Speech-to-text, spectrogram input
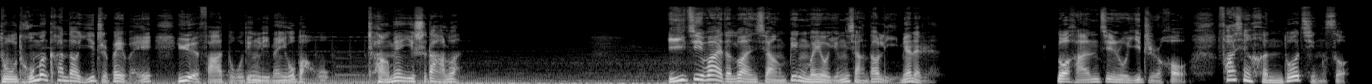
赌徒们看到遗址被围，越发笃定里面有宝物，场面一时大乱。遗迹外的乱象并没有影响到里面的人。洛寒进入遗址后，发现很多景色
